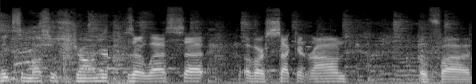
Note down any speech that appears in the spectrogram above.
Makes the muscles stronger. This is our last set of our second round of five.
